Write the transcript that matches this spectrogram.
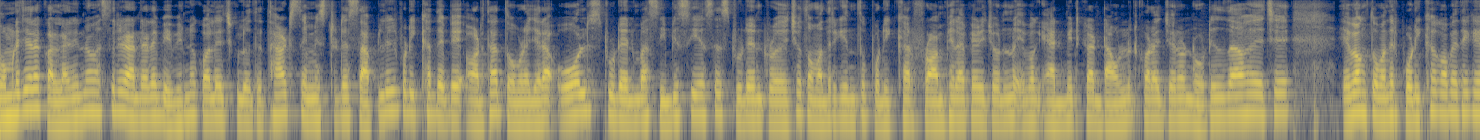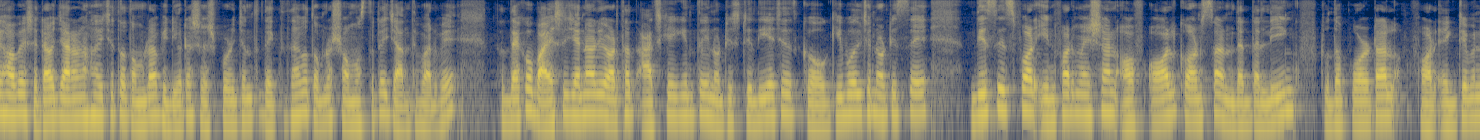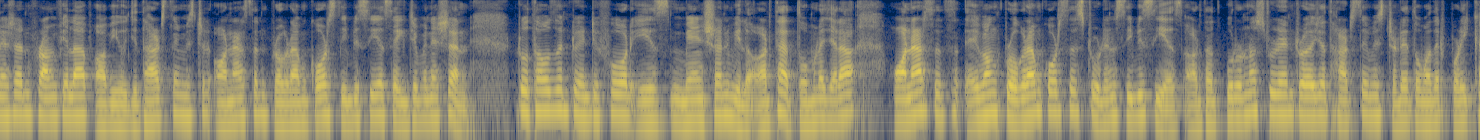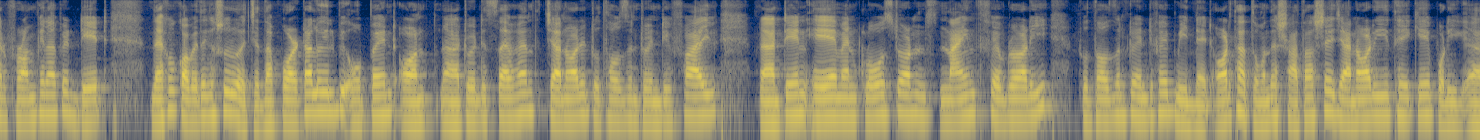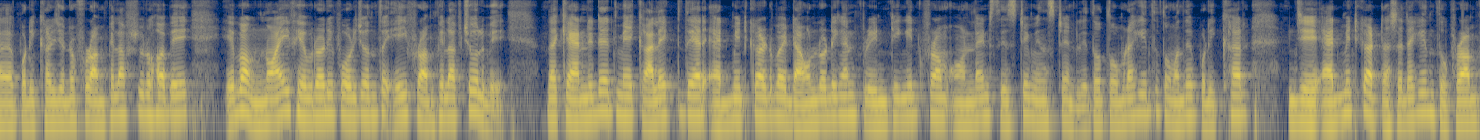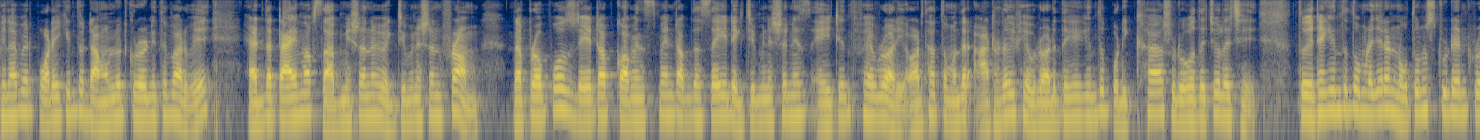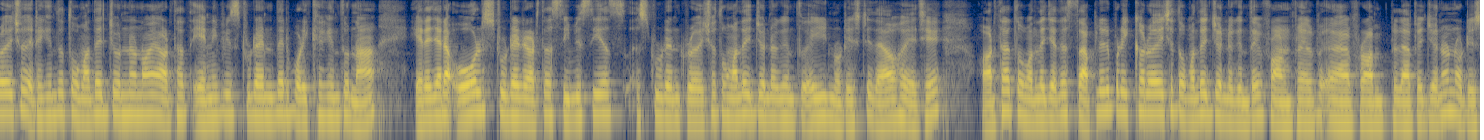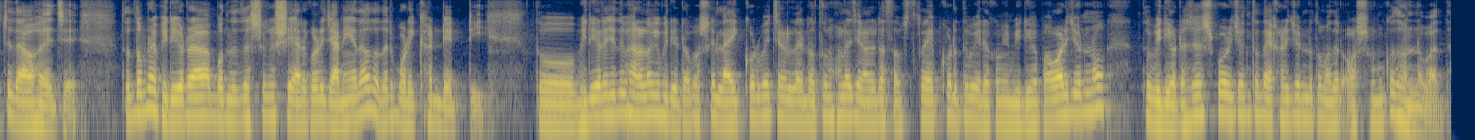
তোমরা যারা কল্যাণ ইউনিভার্সিটির আন্ডারে বিভিন্ন কলেজগুলোতে থার্ড সেমিস্টারে সাপ্লির পরীক্ষা দেবে, অর্থাৎ তোমরা যারা ওল্ড স্টুডেন্ট বা সিবিসিএস এর স্টুডেন্ট রয়েছে, তোমাদের কিন্তু পরীক্ষার ফর্ম ফিল জন্য এবং অ্যাডমিট কার্ড ডাউনলোড করার জন্য নোটিশ দেওয়া হয়েছে। এবং তোমাদের পরীক্ষা কবে থেকে হবে সেটাও জানানো হয়েছে, তো তোমরা ভিডিওটা শেষ পর্যন্ত দেখতে থাকো, তোমরা সমস্তটাই জানতে পারবে। তো দেখো, বাইশে জানুয়ারি অর্থাৎ আজকে কিন্তু এই নোটিশটি দিয়েছে কো- বলছে নোটিশে? This is for information of all concern that the link to the portal for examination form fill up of UG third semester honours and programme course CBCS examination two twenty four is mention below অর্থাৎ তোমরা যারা honours এবং programme কোর্সের student CBCS অর্থাৎ পুরনো student রয়েছে third তোমাদের পরীক্ষার ফর্ম ফিল আপের ডেট দেখো কবে থেকে শুরু হচ্ছে the portal will be opened on twenty seventh January two thousand twenty five ten A M and closed on ninth February two thousand twenty five midnight অর্থাৎ তোমাদের সাতাশে জানুয়ারি থেকে পরি- পরীক্ষার জন্য ফর্ম ফিল আপ শুরু হবে এবং নয় ফেব্রুয়ারি পর্যন্ত এই ফর্ম ফিল আপ চলবে। The candidate may collect their admit card by downloading and printing it from online system instantly তো তোমরা কিন্তু তোমাদের পরীক্ষার যে অ্যাডমিট কার্ডটা সেটা কিন্তু ফর্ম ফিল আপের পরেই কিন্তু ডাউনলোড করে নিতে পারবে at the time of submission of examination from the propose date of commencement of the said examination is eighteenth February অর্থাৎ তোমাদের আঠারোই ফেব্রুয়ারি থেকে কিন্তু পরীক্ষা শুরু হতে চলেছে। তো এটা কিন্তু তোমরা যারা নতুন স্টুডেন্ট রয়েছো, এটা কিন্তু তোমাদের জন্য নয়, অর্থাৎ এনইপি স্টুডেন্টদের পরীক্ষা কিন্তু না। এরা যারা ওল্ড স্টুডেন্ট অর্থাৎ সিবিসিএস স্টুডেন্ট রয়েছে, তোমাদের জন্য কিন্তু এই নোটিশটি দেওয়া হয়েছে। অর্থাৎ তোমাদের যাদের সাপ্লির পরীক্ষা রয়েছে, তোমাদের জন্য কিন্তু এই ফর্ম ফিল ফর্ম ফিল আপের জন্য নোটিশটি দেওয়া হয়েছে। তো তোমরা ভিডিওটা বন্ধুদের সঙ্গে শেয়ার করে জানিয়ে দাও তাদের পরীক্ষার ডেটটি তো ভিডিওটা যদি ভালো লাগে, ভিডিওটা অবশ্যই লাইক করবে। চ্যানেলে নতুন হলে চ্যানেলটা সাবস্ক্রাইব করে দেবে। এরকমই ভিডিও পাওয়ার জন্য। তো ভিডিওটা শেষ পর্যন্ত দেখার জন্য তোমাদের অসংখ্য ধন্যবাদ।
